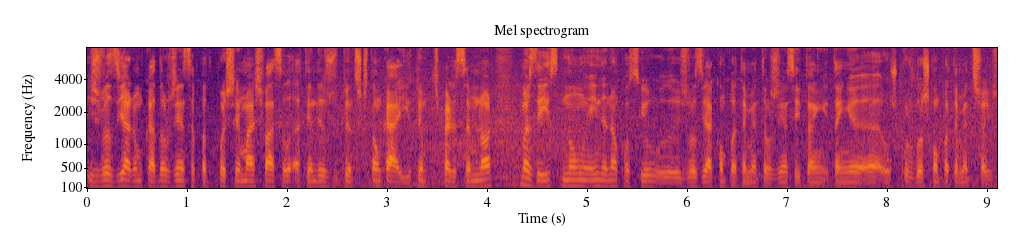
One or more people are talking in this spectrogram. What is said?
esvaziar um bocado a urgência para depois ser mais fácil atender os doentes que estão cá e o tempo de espera ser menor, mas é isso, não, ainda não conseguiu esvaziar completamente completamente a urgência e tem, tem uh, os corredores completamente cheios.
